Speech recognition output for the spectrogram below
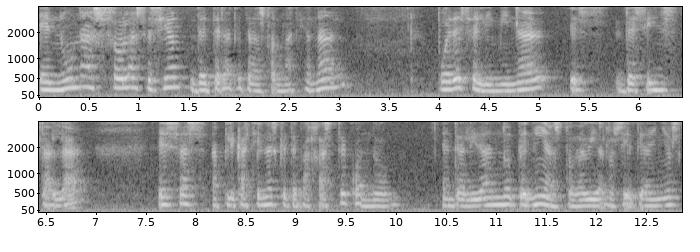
en una sola sesión de terapia transformacional, puedes eliminar, es desinstalar esas aplicaciones que te bajaste cuando en realidad no tenías todavía los siete años,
